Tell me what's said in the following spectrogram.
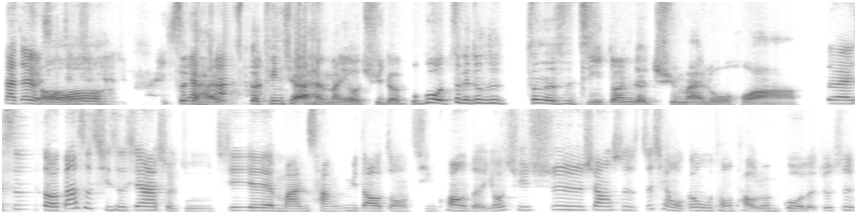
大家有兴趣可以去看一下。这个还 这个听起来还蛮有趣的，不过这个就是真的是极端的去脉络化、啊。对，是的，但是其实现在水族界蛮常遇到这种情况的，尤其是像是之前我跟梧桐讨论过的，就是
